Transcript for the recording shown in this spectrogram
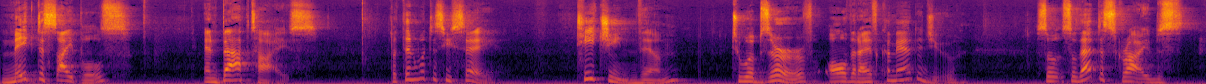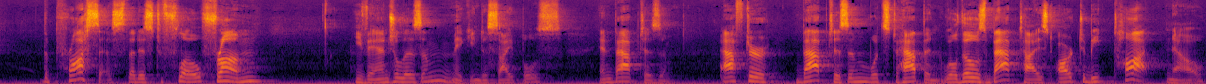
Make disciples and baptize. But then what does he say? Teaching them to observe all that I have commanded you. So, so that describes the process that is to flow from evangelism, making disciples, and baptism. After baptism, what's to happen? Well, those baptized are to be taught now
